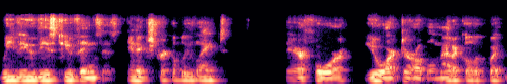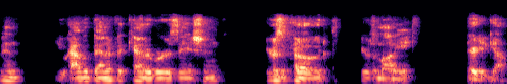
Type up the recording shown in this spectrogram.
we view these two things as inextricably linked. Therefore, you are durable medical equipment. You have a benefit categorization. Here's a code. Here's money. There you go.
